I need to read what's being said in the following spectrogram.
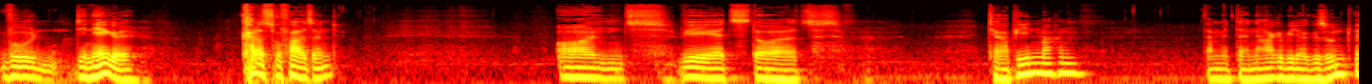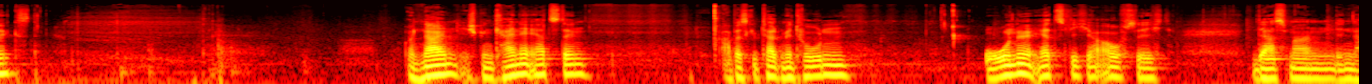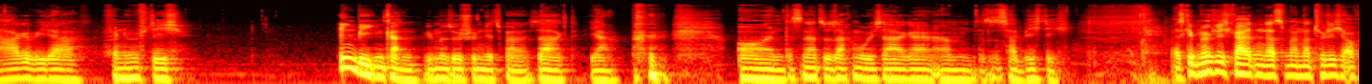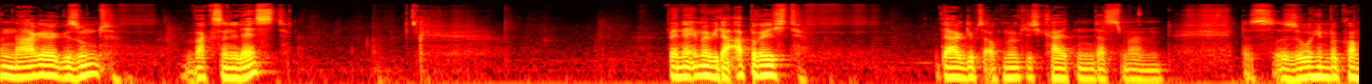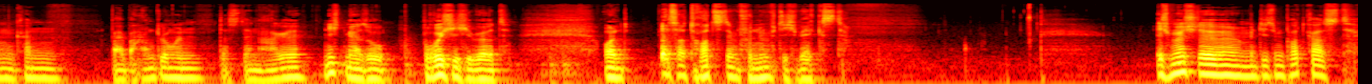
wo die Nägel katastrophal sind. Und wir jetzt dort Therapien machen, damit der Nagel wieder gesund wächst. Und nein, ich bin keine Ärztin, Aber es gibt halt Methoden ohne ärztliche Aufsicht, dass man den Nagel wieder vernünftig hinbiegen kann, wie man so schön jetzt mal sagt, ja. Und das sind halt so Sachen, wo ich sage, ähm, das ist halt wichtig. Es gibt Möglichkeiten, dass man natürlich auch einen Nagel gesund wachsen lässt. Wenn er immer wieder abbricht, da gibt es auch Möglichkeiten, dass man das so hinbekommen kann bei Behandlungen, dass der Nagel nicht mehr so brüchig wird und dass er trotzdem vernünftig wächst. Ich möchte mit diesem Podcast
